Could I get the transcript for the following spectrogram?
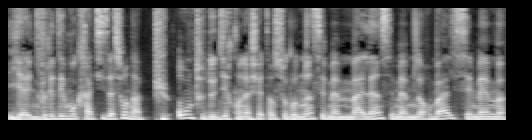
il y a une vraie démocratisation. On n'a plus honte de dire qu'on achète en seconde main. C'est même malin, c'est même normal, c'est même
